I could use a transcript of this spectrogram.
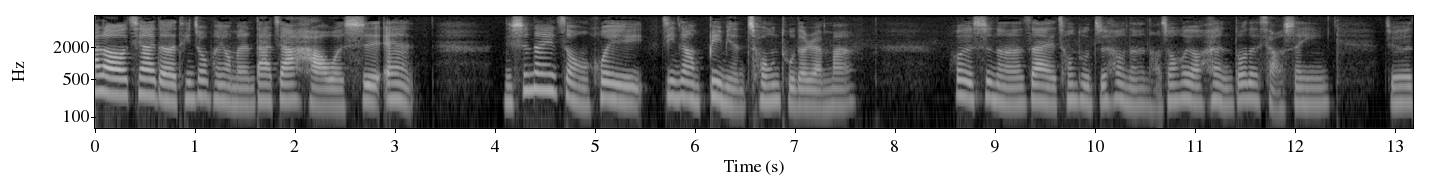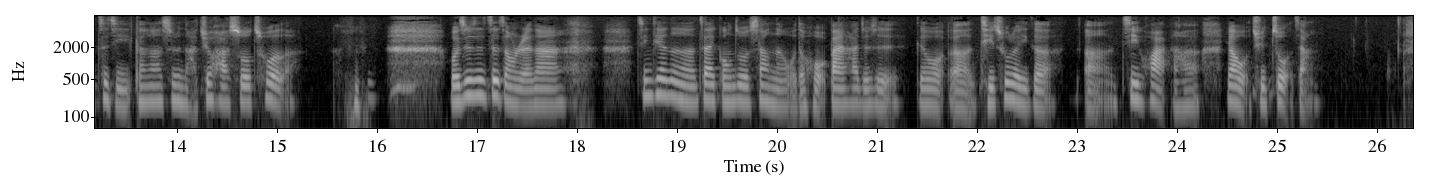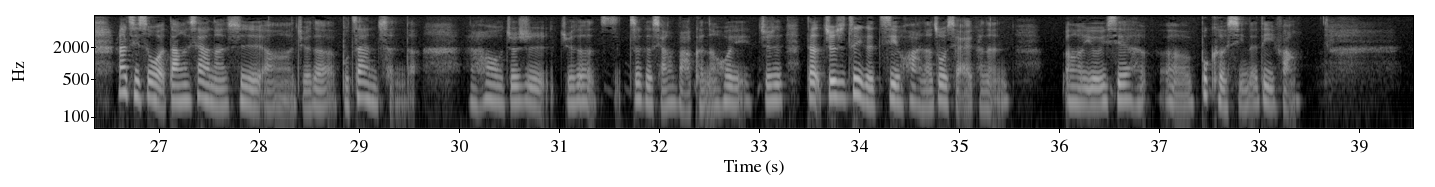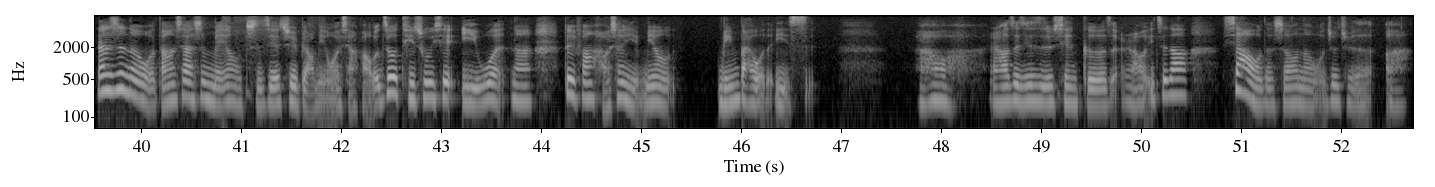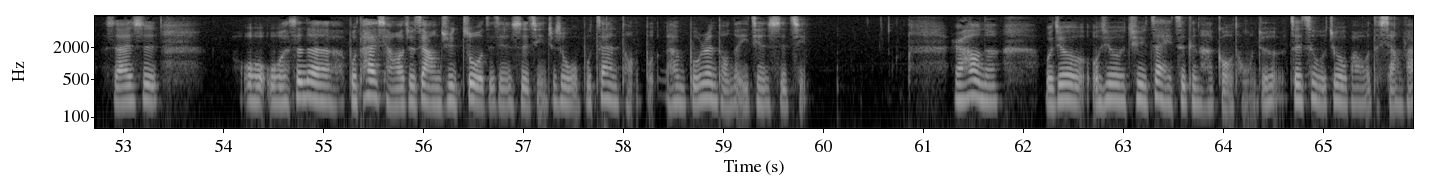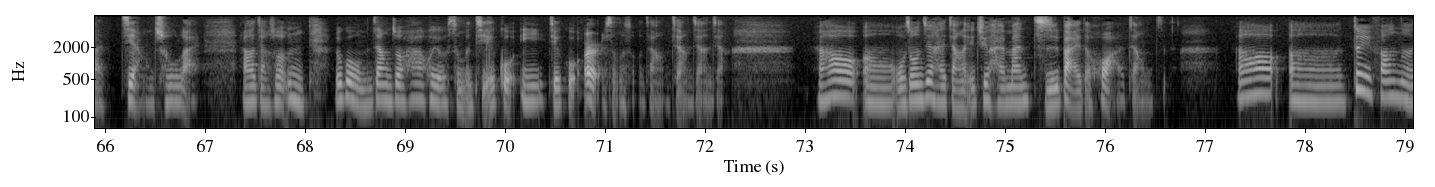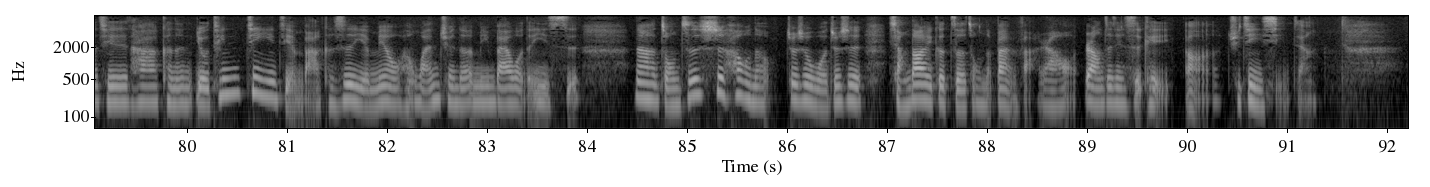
Hello，亲爱的听众朋友们，大家好，我是 Ann。你是那一种会尽量避免冲突的人吗？或者是呢，在冲突之后呢，脑中会有很多的小声音，觉得自己刚刚是不是哪句话说错了？我就是这种人啊。今天呢，在工作上呢，我的伙伴他就是给我呃提出了一个呃计划，然后要我去做这样。那其实我当下呢是呃觉得不赞成的，然后就是觉得这个想法可能会就是但就是这个计划呢做起来可能呃有一些很呃不可行的地方，但是呢我当下是没有直接去表明我的想法，我就提出一些疑问，那对方好像也没有明白我的意思，然后然后这件事就先搁着，然后一直到下午的时候呢，我就觉得啊实在是。我我真的不太想要就这样去做这件事情，就是我不赞同、不很不认同的一件事情。然后呢，我就我就去再一次跟他沟通，就是这次我就把我的想法讲出来，然后讲说，嗯，如果我们这样做的话，会有什么结果一、结果二，什么什么这样这样这样讲。然后嗯，我中间还讲了一句还蛮直白的话，这样子。然后，嗯、对方呢，其实他可能有听进一点吧，可是也没有很完全的明白我的意思。那总之事后呢，就是我就是想到一个折中的办法，然后让这件事可以呃去进行这样。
